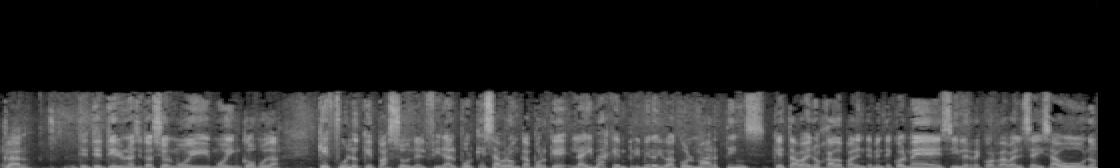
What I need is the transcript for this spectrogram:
Claro, te, tiene una situación muy, muy incómoda. ¿Qué fue lo que pasó en el final? ¿Por qué esa bronca? Porque la imagen primero iba con Martins, que estaba enojado aparentemente con Messi, le recordaba el 6 a 1,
